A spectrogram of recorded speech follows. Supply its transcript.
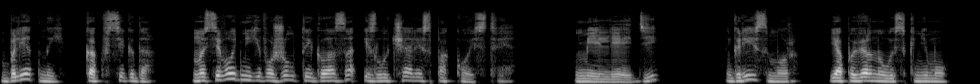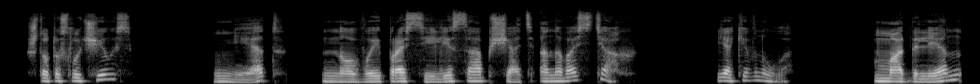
бледный, как всегда, но сегодня его желтые глаза излучали спокойствие. «Миледи?» «Гризмур», я повернулась к нему, что-то случилось? Нет, но вы просили сообщать о новостях. Я кивнула. Мадлен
